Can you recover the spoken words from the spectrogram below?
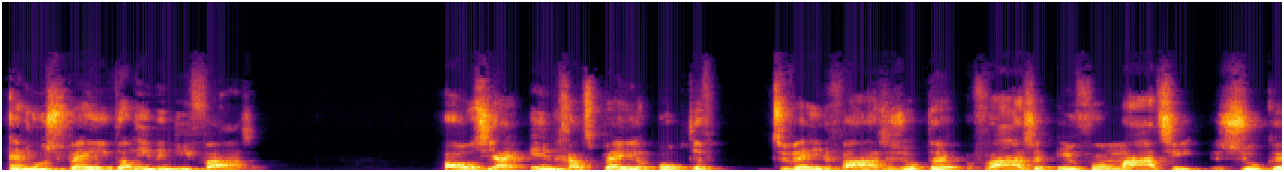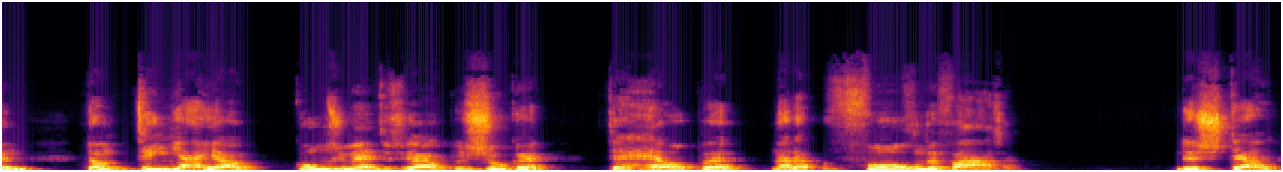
En hoe speel ik dan in in die fase? Als jij in gaat spelen op de tweede fase, dus op de fase informatie zoeken, dan dien jij jouw consument, dus jouw bezoeker, te helpen naar de volgende fase. Dus stel,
